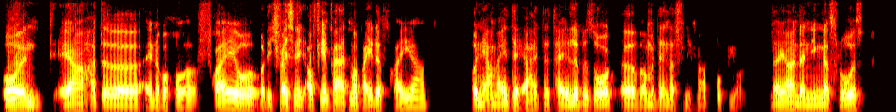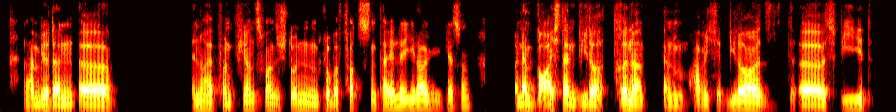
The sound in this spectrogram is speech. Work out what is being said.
Und er hatte eine Woche frei und ich weiß nicht, auf jeden Fall hatten wir beide frei gehabt. Und er meinte, er hätte Teile besorgt, äh, wollen wir denn das nicht mal probieren? Naja, und dann ging das los. Dann haben wir dann äh, innerhalb von 24 Stunden, ich glaube, 14 Teile jeder gegessen. Und dann war ich dann wieder drinnen. Dann habe ich wieder äh, Speed,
